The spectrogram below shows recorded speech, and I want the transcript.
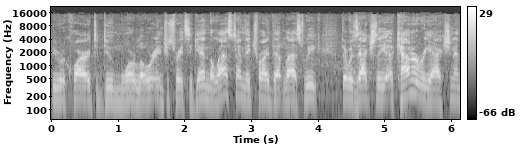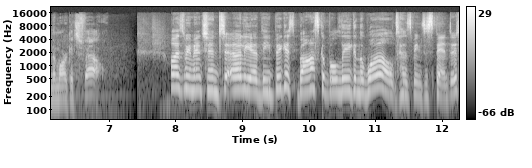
be required to do more lower interest rates again? The last time they tried that last week, there was actually a counter reaction and the markets fell. Well, as we mentioned earlier, the biggest basketball league in the world has been suspended,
